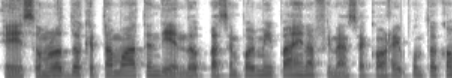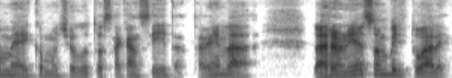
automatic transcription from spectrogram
eh, somos los dos que estamos atendiendo. Pasen por mi página finanzasconrey.com y con mucho gusto sacan cita. ¿Está bien? las reuniones son virtuales.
